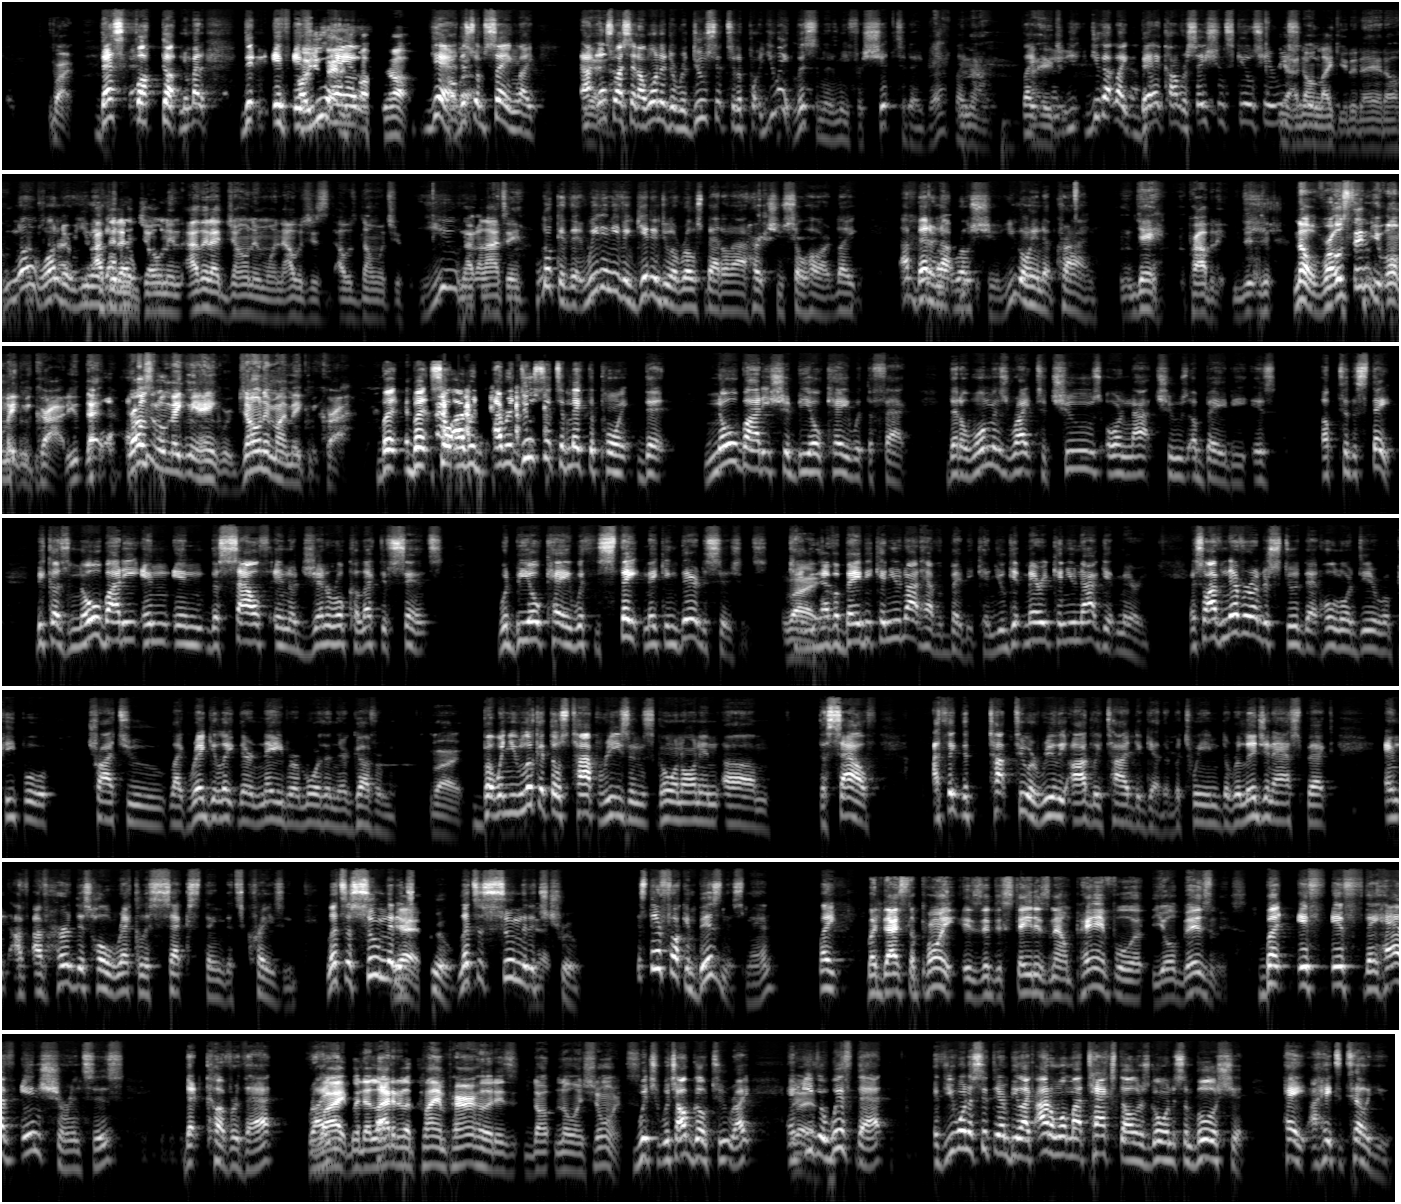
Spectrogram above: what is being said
right. That's fucked up. No matter if if, oh, you, you have, yeah, Oh, that's well. what I'm saying. Like I- that's why I said I wanted to reduce it to the point. You ain't listening to me for shit today, bro. Like, no, like you. you, you got like bad conversation skills here. yeah, I don't like you today at all. No I'm- wonder you ain't After that no- Jonan, after that Jonan one, I was just I was done with you. you. I'm not gonna lie to you. Look at that. We didn't even get into a roast battle, and I hurt you so hard. Like I better not roast you. You gonna end up crying. Yeah, probably. No, roasting you won't make me cry. You that roasting will make me angry. Jonan might make me cry. But but so I re- I reduced it to make the point that nobody should be okay with the fact that a woman's right to choose or not choose a baby is up to the state because nobody in in the south in a general collective sense would be okay with the state making their decisions. Can Right. you have a baby? Can you not have a baby? Can you get married? Can you not get married? And so I've never understood that whole ordeal where people try to like regulate their neighbor more than their government. Right. But when you look at those top reasons going on in um, the South, I think the top two are really oddly tied together between the religion aspect and I've, I've heard this whole reckless sex thing that's crazy. Let's assume that Yeah. it's true. Let's assume that it's true. It's their fucking business, man. Like, But that's the point: is that the state is now paying for your business, but if if they have insurances that cover that, right? right? But a lot of the Planned Parenthood is don't no insurance. which which I'll go to, right? And Yeah. even with that, if you want to sit there and be like, I don't want my tax dollars going to some bullshit. Hey, I hate to tell you,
